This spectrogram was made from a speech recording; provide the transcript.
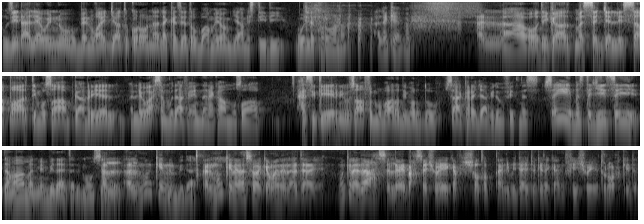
وزيد عليه إنه بين وايت جاته كورونا لاكازيت وأوباميانج جاهم STD ولا كورونا. على كيفك. ال- آه أوديغارد ما سجل لسه بارتي مصاب جابرييل اللي هو أحسن مدافع عندنا كان مصاب. حسي تيرني اتصاب في المباراة دي برضه ساكا رجع بدون fitness. سيء بس تجهيز سيء تماما من بداية الموسم. ال- الممكن بالبداية. الممكن الأسوأ كمان الأداء. يعني ممكن الأداء أحسن اللعب أحسن شوية. كان في الشوط الثاني بدايته كده كان في شوية روح كده.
